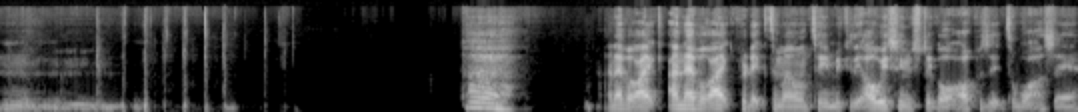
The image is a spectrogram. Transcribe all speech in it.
Hmm. I never like I never like predicting my own team because it always seems to go opposite to what I say.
